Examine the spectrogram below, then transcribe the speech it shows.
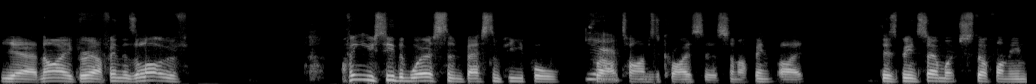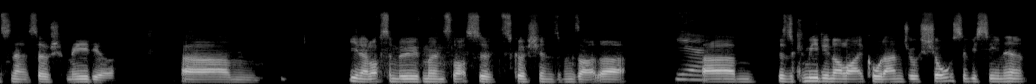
Yeah, no, I agree. I think there's a lot of. I think you see the worst and best in people Yeah. throughout times of crisis, and I think like there's been so much stuff on the internet and social media. Um, you know, lots of movements, lots of discussions, and things like that. Yeah. Um, there's a comedian I like called Andrew Schulz. Have you seen him?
